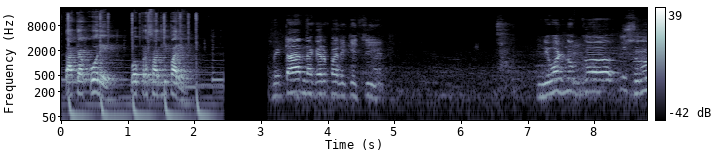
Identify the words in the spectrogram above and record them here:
तात्या कोरे व प्रसाद लिपारे. विटा नगरपालिकेची निवडणूक सुरू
